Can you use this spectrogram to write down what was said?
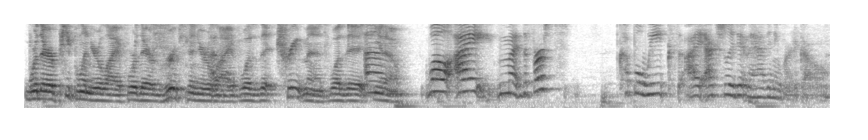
were there people in your life? Were there groups in your Okay. life? Was it treatment? Was it, you Um, know? Well, I my the first couple weeks I actually didn't have anywhere to go.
